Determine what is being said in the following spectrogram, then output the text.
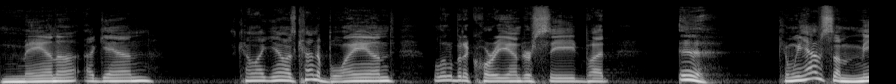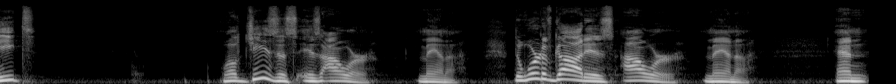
manna again. It's kind of like, you know, it's kind of bland, a little bit of coriander seed, but ugh, can we have some meat? Well, Jesus is our manna. The Word of God is our manna. And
